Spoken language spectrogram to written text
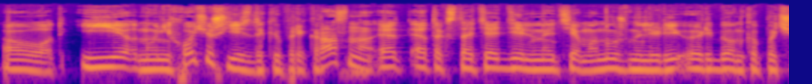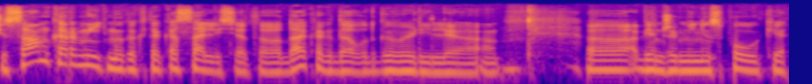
Вот. И, ну, не хочешь есть, так и прекрасно. Это, это, кстати, отдельная тема. Нужно ли ребенка по часам кормить? Мы как-то касались этого, да, когда вот говорили о, о Бенджамине Споуке.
